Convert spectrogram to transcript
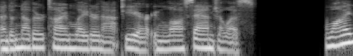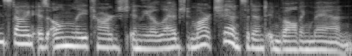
and another time later that year in Los Angeles. Weinstein is only charged in the alleged March incident involving Mann.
